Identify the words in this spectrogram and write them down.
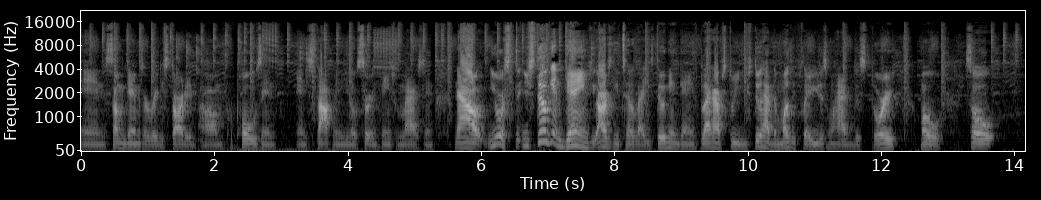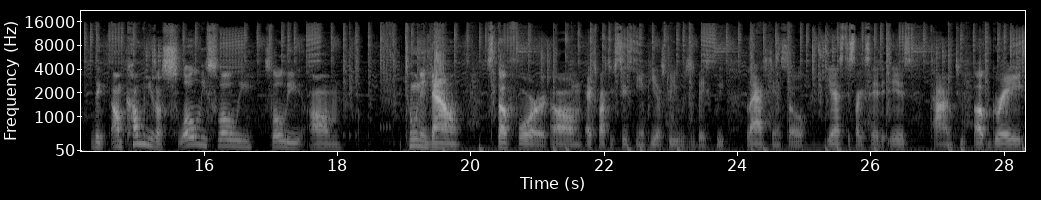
and some games already started um, proposing and stopping, you know, certain things from last gen. Now you're st- you're still getting games. You obviously can tell that you're still getting games. Black Ops 3, you still have the multiplayer. You just won't have the story mode. So the um companies are slowly, slowly, slowly um tuning down stuff for um Xbox 360 and PS3, which is basically last gen. So yes, just like I said, it is time to upgrade.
